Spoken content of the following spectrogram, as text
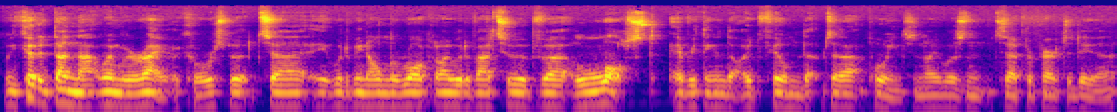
We could have done that when we were out, of course, but uh, it would have been on the rock and I would have had to have uh, lost everything that I'd filmed up to that point, and I wasn't uh, prepared to do that.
